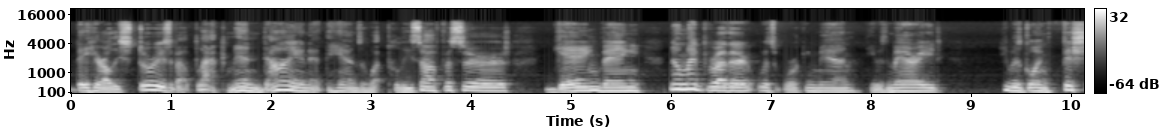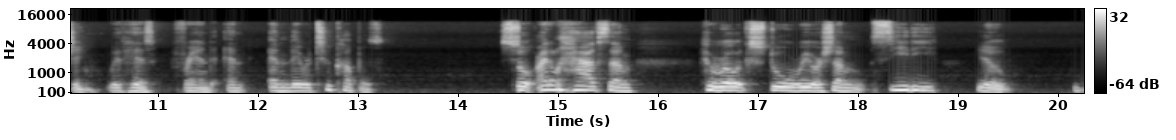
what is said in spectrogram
they hear all these stories about black men dying at the hands of what police officers, gang banging. No, my brother was a working man. He was married. He was going fishing with his friend, and and they were two couples. So I don't have some heroic story or some seedy, you know,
